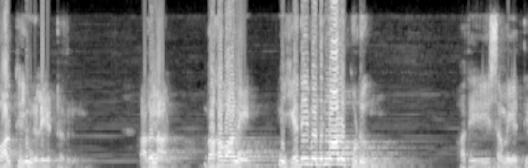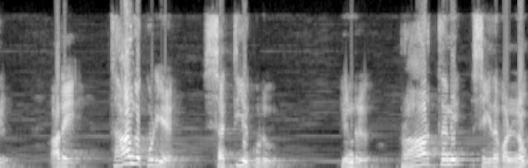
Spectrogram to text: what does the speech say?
வாழ்க்கையும் நிலையற்றது. அதனால் பகவானே நீ எதை வேண்டுமானாலும் கொடு. அதே சமயத்தில் அதை தாங்கக்கூடிய சக்தியை கொடு என்று பிரார்த்தனை செய்த வண்ணம்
